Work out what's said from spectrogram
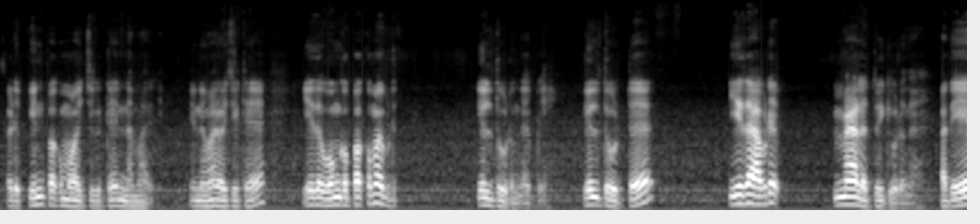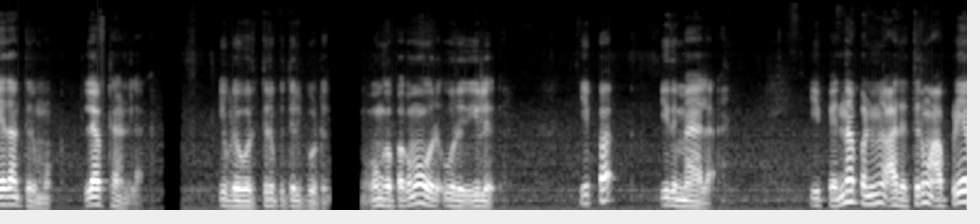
அப்படி பின் பக்கமாக வச்சுக்கிட்டு இந்த மாதிரி இந்த மாதிரி வச்சுக்கிட்டு இதை உங்கள் பக்கமாக இப்படி இழுத்து விடுங்க இப்படி. இழுத்து விட்டு இதை அப்படியே மேலே தூக்கி விடுங்க. அதே தான் திரும்பும். லெஃப்ட் ஹேண்டில் இப்படி ஒரு திருப்பி திருப்பி விட்டுங்க. உங்கள் பக்கமாக ஒரு ஒரு இழு. இப்போ இது மேலே. இப்போ என்ன பண்ணுங்க அதை திரும்ப அப்படியே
